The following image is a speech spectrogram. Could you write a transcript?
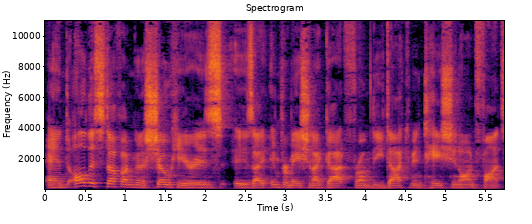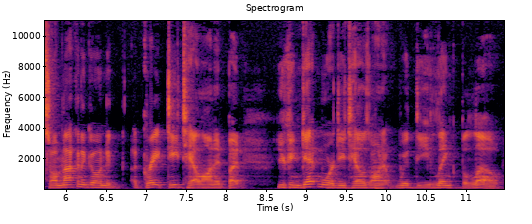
And all this stuff I'm going to show here is, is uh, information I got from the documentation on Phant. So I'm not going to go into a great detail on it, but you can get more details on it with the link below.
